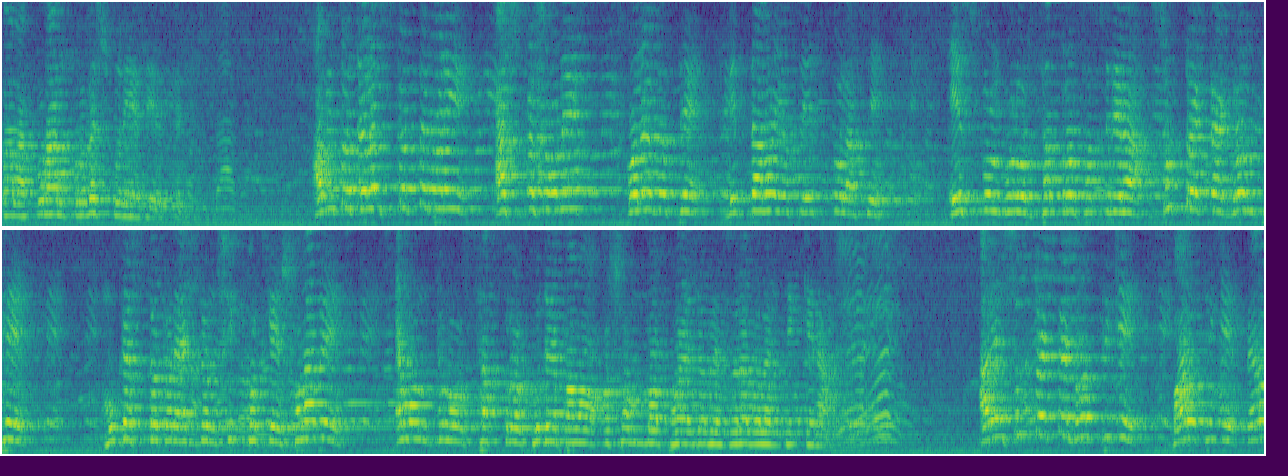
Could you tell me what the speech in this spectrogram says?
তাআলা কোরআন প্রবেশ করিয়ে দিয়েছেন। আমি তো চ্যালেঞ্জ করতে পারি, আশপাশে অনেক কলেজ আছে, বিদ্যালয় আছে স্কুল আছে। স্কুলগুলোর ছাত্র ছাত্রীরা ছোট্ট একটা গ্রন্থে মুখস্থ করে একজন শিক্ষককে শোনাবে, এমন কোন ছাত্র খুঁজে পাওয়া অসম্ভব হয়ে যাবে, জোরে বলেন ঠিক কিনা আর এই ছোট্ট একটা ঘর থেকে বারো থেকে তেরো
